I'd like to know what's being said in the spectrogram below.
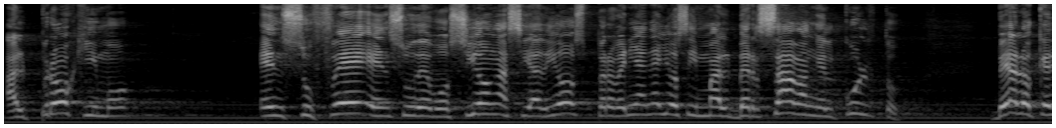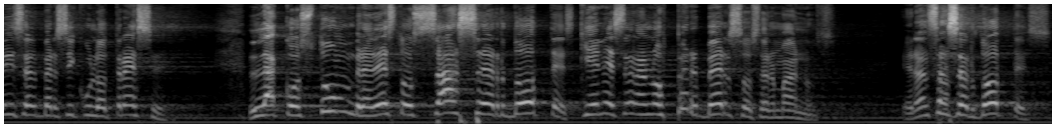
al prójimo en su fe, en su devoción hacia Dios, pero venían ellos y malversaban el culto. Vea lo que dice el versículo 13. La costumbre de estos sacerdotes, ¿quiénes eran los perversos, hermanos? Eran sacerdotes.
